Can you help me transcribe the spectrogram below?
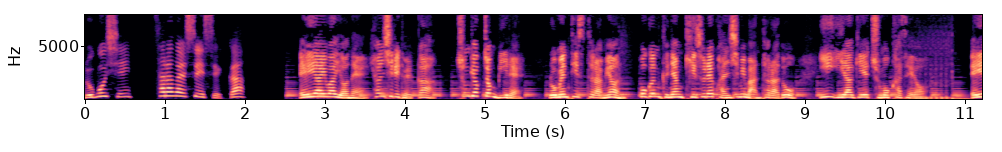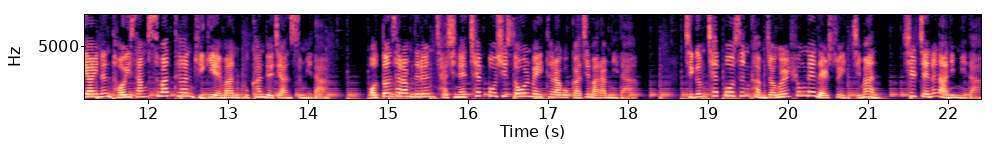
로봇이 사랑할 수 있을까? AI와 연애, 현실이 될까? 충격적 미래. 로맨티스트라면 혹은 그냥 기술에 관심이 많더라도 이 이야기에 주목하세요. AI는 더 이상 스마트한 기기에만 국한되지 않습니다. 어떤 사람들은 자신의 챗봇이 소울메이트라고까지 말합니다. 지금 챗봇은 감정을 흉내낼 수 있지만 실제는 아닙니다.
